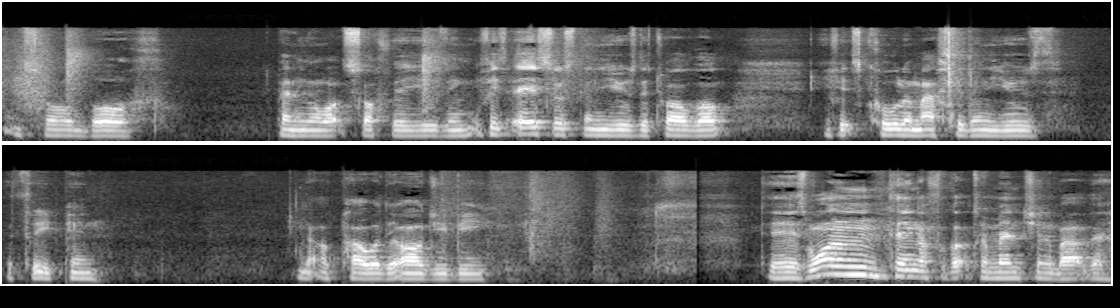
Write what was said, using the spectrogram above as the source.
install both. depending on what software you're using. If it's Asus then you use the 12 volt. If it's Cooler Master then you use the 3 pin. That'll power the RGB. There's one thing I forgot to mention about the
